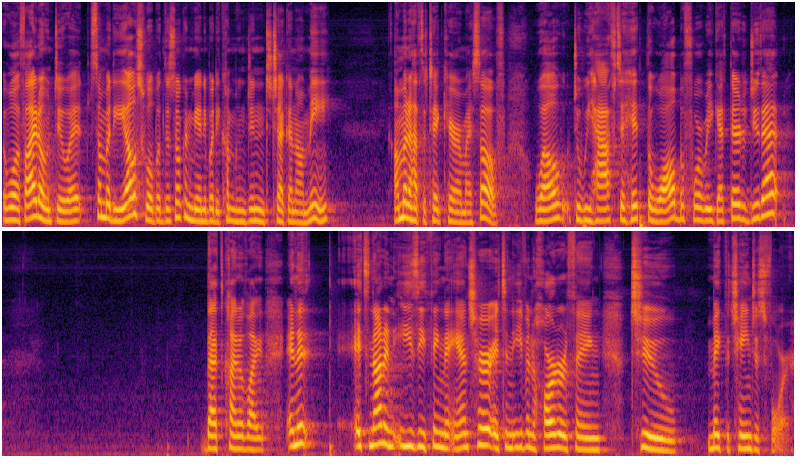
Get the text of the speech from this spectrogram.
Well if i don't do it somebody else will but there's not going to be anybody coming in to check in on me. I'm going to have to take care of myself. Well do we have to hit the wall before we get there to do that that's kind of like and it it's not an easy thing to answer it's an even harder thing to make the changes for.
